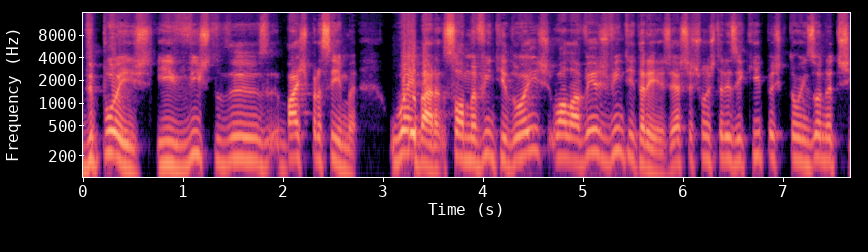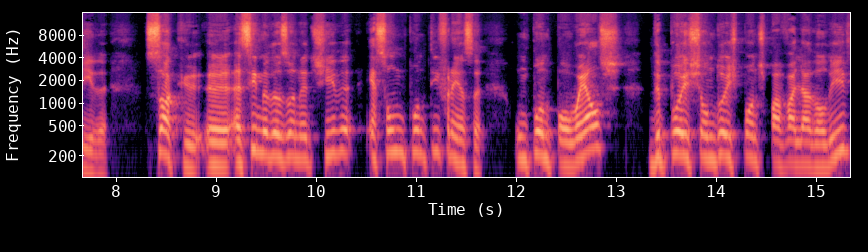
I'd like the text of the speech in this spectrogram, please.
Depois, e visto de baixo para cima, o Eibar soma 22, o Alavés 23. Estas são as três equipas que estão em zona de descida. Só que uh, acima da zona de descida é só um ponto de diferença. Um ponto para o Welsh, depois são dois pontos para a Valladolid,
